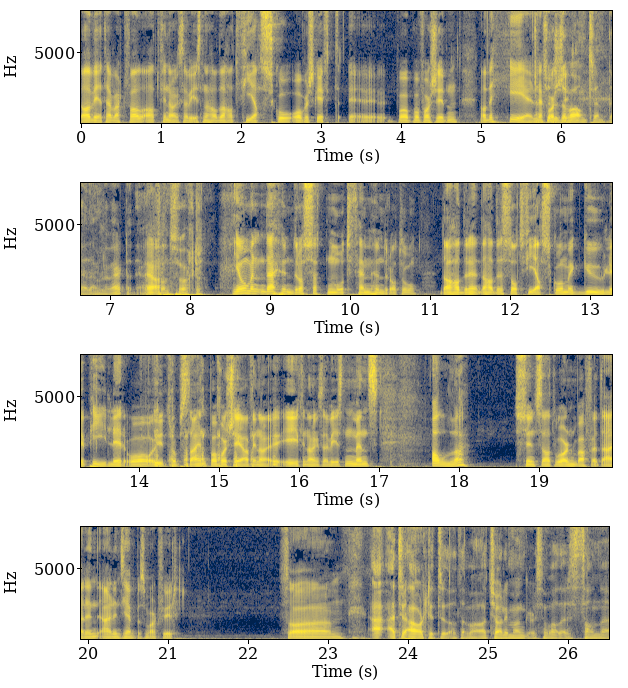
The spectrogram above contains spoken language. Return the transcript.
da vet jeg i hvert fall at Finansavisen hadde hatt fiasko-overskrift eh, på, på forsiden. Da hadde hele Jeg trodde det var omtrent det de leverte. Det Ja. jo, men det er 117 mot 502. Da hadde det, da hadde det stått fiasko med gule piler og utropstegn på forsida fina i Finansavisen, mens alle syns at Warren Buffett er en, er en kjempesmart fyr. Så jeg, jeg, tror, jeg alltid trodd at det var Charlie Munger som var det sanne,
